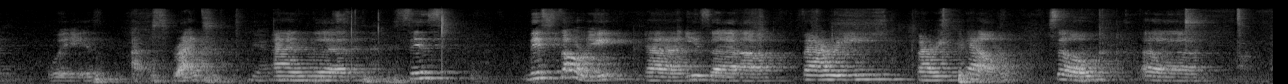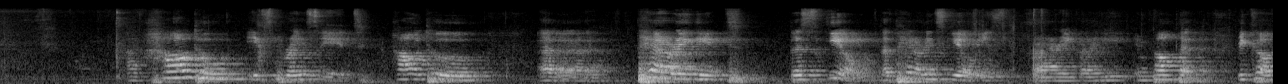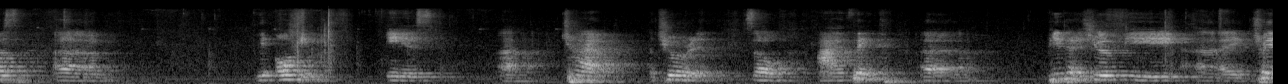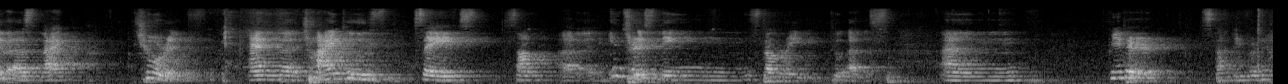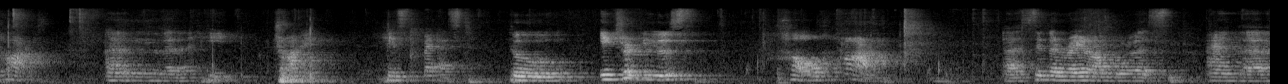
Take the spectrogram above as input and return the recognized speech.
with us, right? Yeah. And uh, since this story uh, is uh, very, very tale, so uh, uh, how to express it, how to uh, telling it, the skill, the telling skill is very, very important because um, the audience is uh, child, uh, children. So I think uh, Peter should be uh, treat us like children and uh, try to say some uh, interesting story to us. And Peter studied very hard and he tried his best to introduce how hard uh, Cinderella was, and uh,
